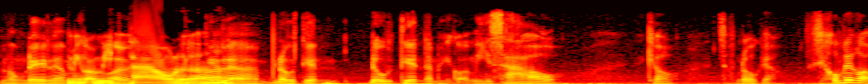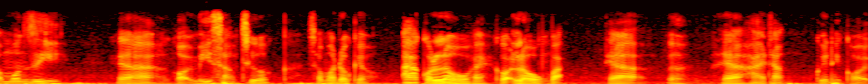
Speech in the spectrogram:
lúc đấy là mình gọi mì xào nữa. tức là đầu tiên đầu tiên là mình gọi mì xào. Kiểu xong đầu kiểu không biết gọi món gì. Thế là gọi mì xào trước xong bắt đầu kiểu à có lẩu này gọi lẩu không bạn? Thế là ờ, thế là hai thằng quyết định gọi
